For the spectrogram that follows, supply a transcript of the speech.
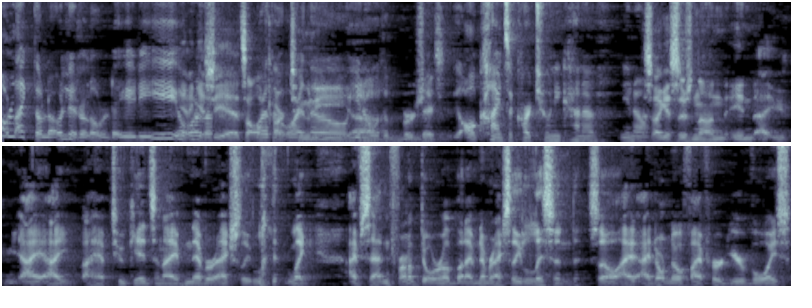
You know, like the little old lady, I or guess, the, yeah, it's all or the, the, you know, uh, the versions. all kinds of cartoony kind of, you know. So I guess there's none in. I I I, I have two kids and I've never actually li- like I've sat in front of Dora, but I've never actually listened. So I, I don't know if I've heard your voice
